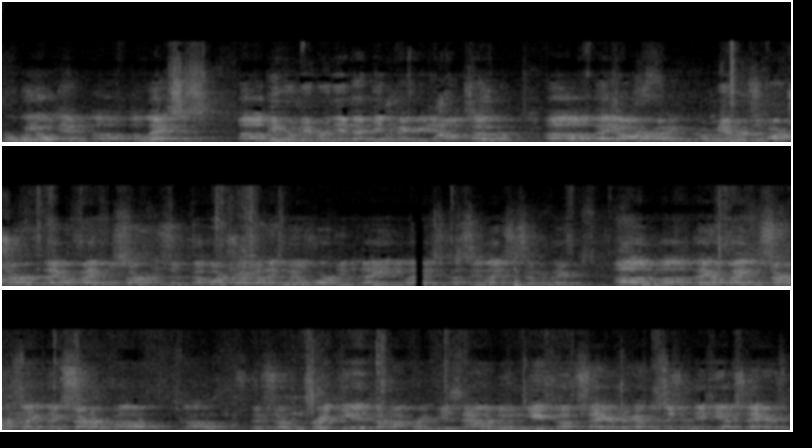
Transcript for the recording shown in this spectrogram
for Will and uh, Alexis. Uh, be remembering them. They're getting married in October. Uh, they are, a, are members of our church. They are faithful servants of, of our church. I think Will's working today in Alexis. I see Alexis over there. Um, uh, they are faithful servants. They, they serve uh, they're serving free kids, or not free kids now, they're doing youth upstairs. They're helping Sister Nikki upstairs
